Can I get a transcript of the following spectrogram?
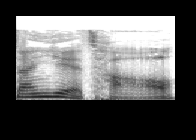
三叶草。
